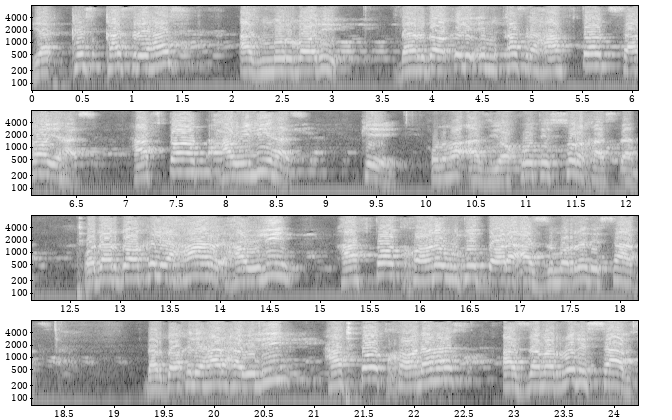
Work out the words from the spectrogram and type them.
یک قصری هست از مرواری. در داخل این قصر هفتاد سرای هست. هفتاد حویلی هست که اونها از یاقوت سرخ هستند. و در داخل هر حولی هفتاد خانه وجود داره از زمرد سبز. در داخل هر حولی هفتاد خانه هست از زمرد سبز.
